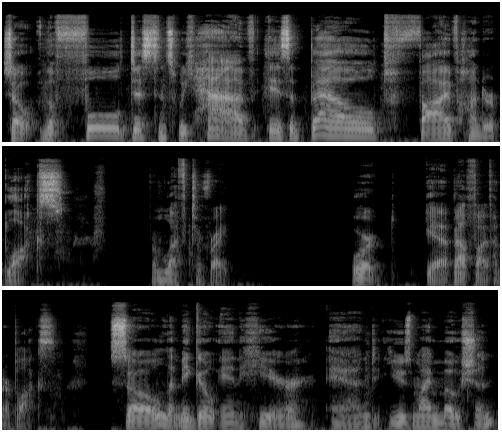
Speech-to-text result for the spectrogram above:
So the full distance we have is about 500 blocks from left to right. Or, yeah, about 500 blocks. So let me go in here and use my motion.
